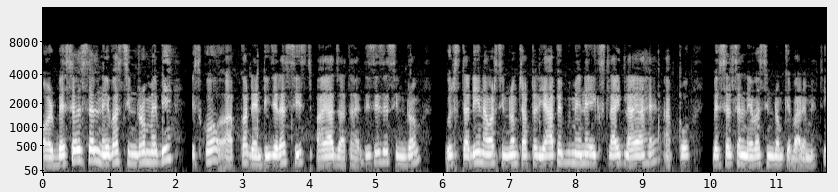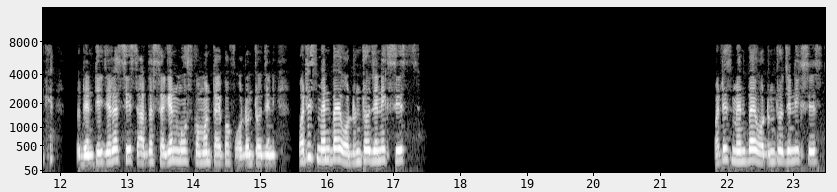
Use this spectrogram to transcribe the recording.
और बेसल सेल नेवस सिंड्रोम में भी इसको आपका डेंटिजरस सिस्ट पाया जाता है। This is a syndrome will study in our syndrome chapter यहाँ पे भी मैंने एक स्लाइड लाया है आपको बेसल सेल नेवर सिंड्रोम के बारे में ठीक है? तो dentigerous cyst are the second most common type of odontogenic what is meant by odontogenic cyst What is meant by odontogenic cyst?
